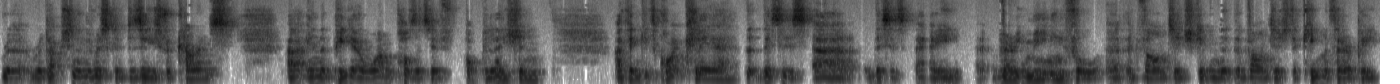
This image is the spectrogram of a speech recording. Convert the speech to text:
re reduction in the risk of disease recurrence uh, in the PD-L1 positive population. I think it's quite clear that this is uh, this is a, very meaningful uh, advantage, given that the advantage that chemotherapy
